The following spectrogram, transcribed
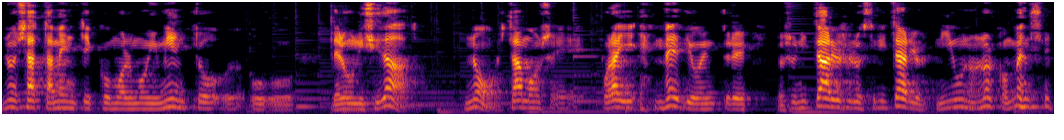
no exactamente como el movimiento de la unicidad. No, estamos por ahí en medio entre los unitarios y los trinitarios. Ni uno nos convence,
